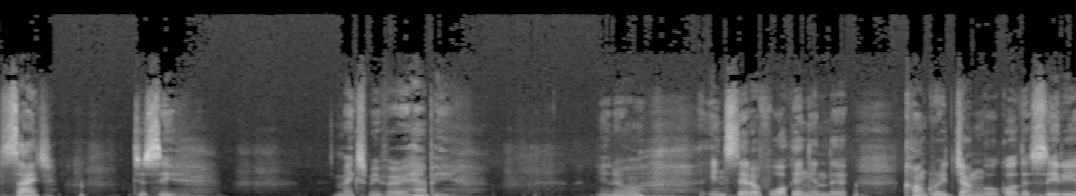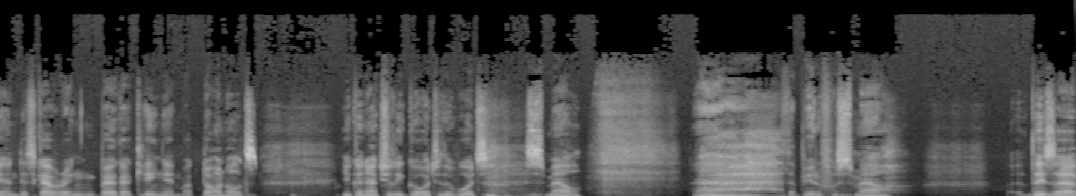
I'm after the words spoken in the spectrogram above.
sight to see. makes me very happy. You know, instead of walking in the concrete jungle called the city and discovering Burger King and McDonald's, you can actually go to the woods, smell ah the beautiful smell. These uh,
